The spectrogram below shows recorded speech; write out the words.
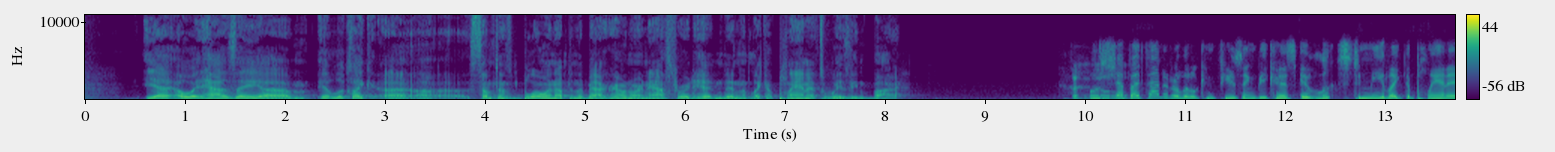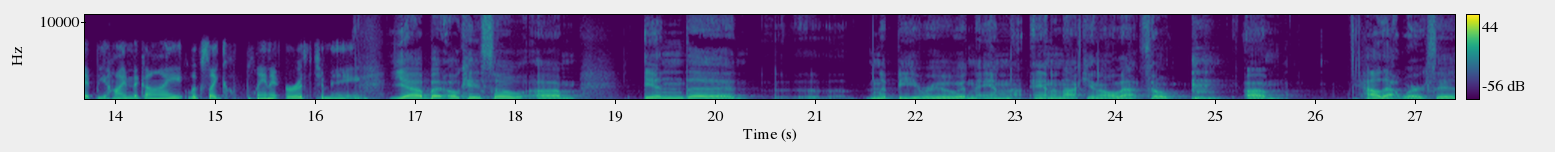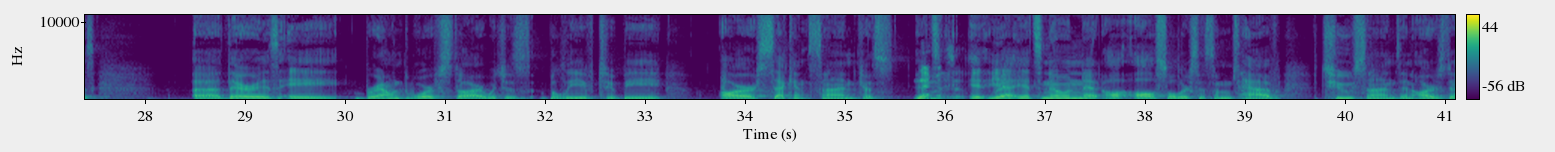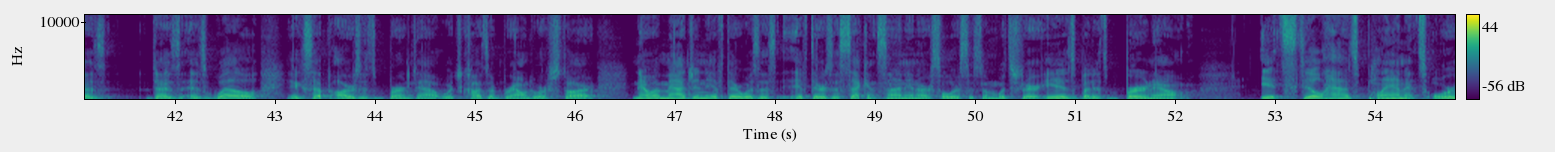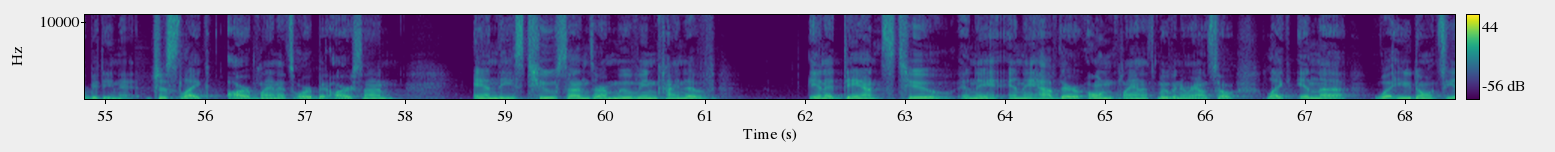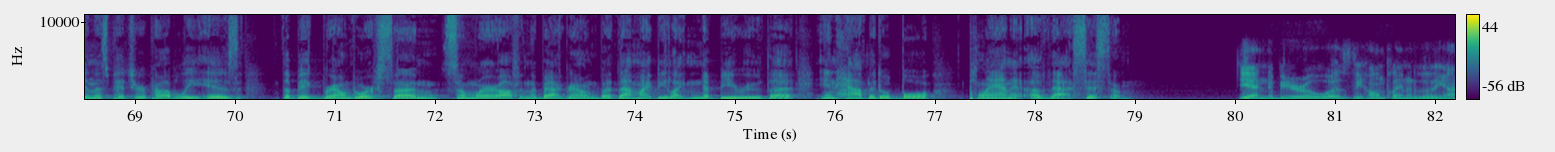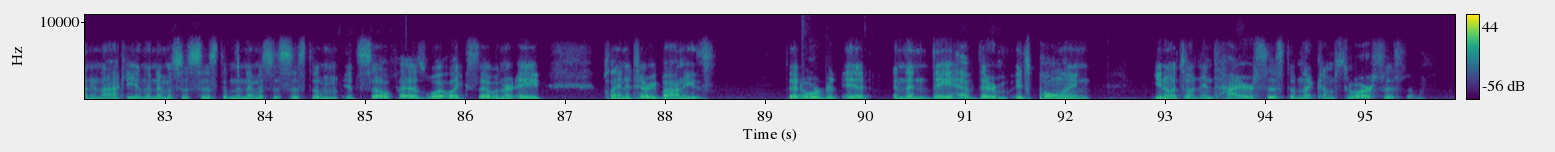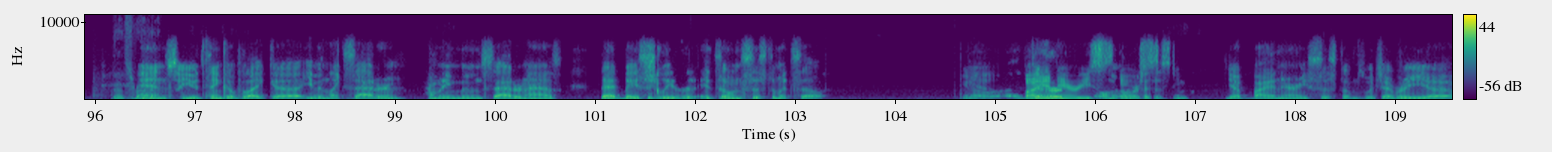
yeah. Oh, it has a. Um, it looked like uh, uh, something's blowing up in the background or an asteroid hitting, then like a planet's whizzing by. Well, Shep, I found it a little confusing because it looks to me like the planet behind the guy looks like planet Earth to me. Yeah, but okay. So um, in the Nibiru and the An- Anunnaki and all that. So um, how that works is uh, there is a brown dwarf star, which is believed to be our second sun, because it's, Nemesis, it, yeah, right. it's known that all, all solar systems have two suns, and ours does does as well. Except ours is burnt out, which causes a brown dwarf star. Now imagine if there was a if there's a second sun in our solar system, which there is, but it's burnt out. It still has planets orbiting it, just like our planets orbit our sun. And these two suns are moving kind of in a dance too and they and they have their own planets moving around so like in the what you don't see in this picture probably is the big brown dwarf sun somewhere off in the background but that might be like Nibiru the inhabitable planet of that system Yeah, Nibiru was the home planet of the Anunnaki in the Nemesis system. The Nemesis system itself has what, like seven or eight planetary bodies that orbit it, and then they have their. It's pulling, you know, it's an entire system that comes through our system, that's right and so you'd think of like uh, even like Saturn, how many moons Saturn has. That basically is its own system itself. You know, uh, Binary Earth is the only star one that's- system. Yep, binary systems, which every uh,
